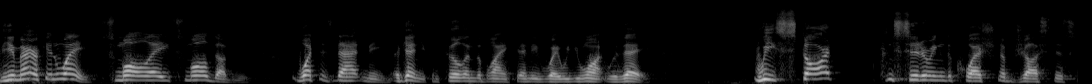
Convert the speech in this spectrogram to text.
the American way, small a, small w, what does that mean? Again, you can fill in the blank any way you want with A. We start considering the question of justice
